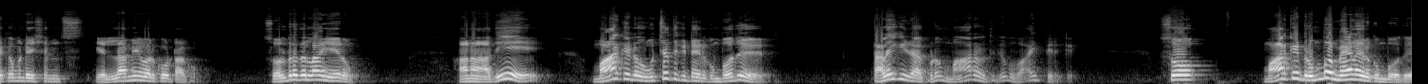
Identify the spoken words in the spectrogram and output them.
ரெக்கமெண்டேஷன்ஸ் எல்லாமே ஒர்க் அவுட் ஆகும். சொல்கிறதெல்லாம் ஏறும். ஆனால் அதே மார்க்கெட் ஒரு உச்சத்துக்கிட்ட இருக்கும்போது தலைகீழாக கூட மாறுறதுக்கு வாய்ப்பு இருக்குது ஸோ மார்க்கெட் ரொம்ப மேலே இருக்கும்போது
